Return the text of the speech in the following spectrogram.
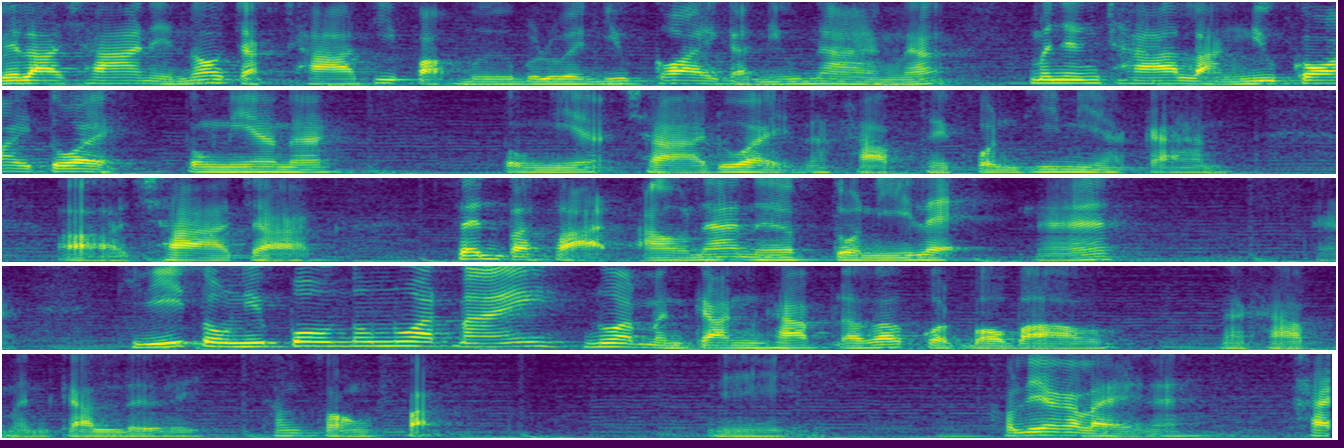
เวลาชาเนี่ยนอกจากชาที่ฝ่ามือบริเวณนิ้วก้อยกับนิ้วนางแล้วมันยังชาหลังนิ้วก้อยด้วย ตรงเนี้ยนะ ตรงเนี้ยชาด้วยนะครับ ในคนที่มีอาการชาจาก เส้นประสาทเอาหน้าเนิร์ฟตัวนี้แหละนะทีนี้ตรงนิ้วโป้งต้องนวดไหมนวดเหมือนกันครับ แล้วก็กดเบาๆนะครับ เหมือนกันเลยทั้งสองฝั่งนี่เขาเรียกอะไรนะ ใคร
